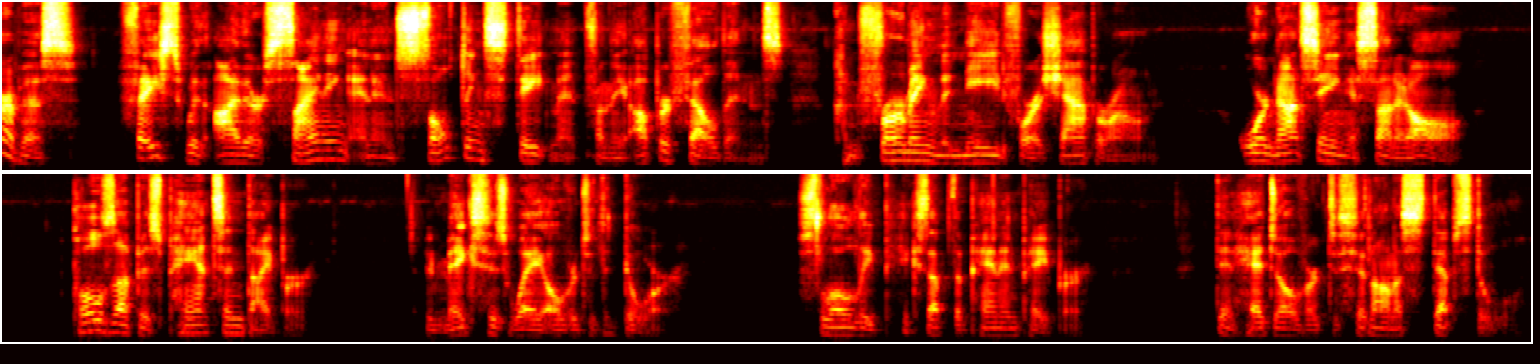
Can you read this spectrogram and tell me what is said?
Cerebus, faced with either signing an insulting statement from the Upper Feldens confirming the need for a chaperone, or not seeing his son at all, pulls up his pants and diaper and makes his way over to the door, slowly picks up the pen and paper, then heads over to sit on a step stool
